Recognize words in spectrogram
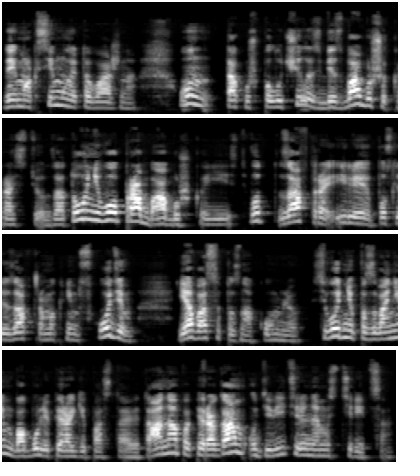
Да и Максиму это важно. Он, так уж получилось, без бабушек растет. Зато у него прабабушка есть. Вот завтра или послезавтра мы к ним сходим – я вас и познакомлю. Сегодня позвоним, бабуля пироги поставит. А она по пирогам удивительная мастерица.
